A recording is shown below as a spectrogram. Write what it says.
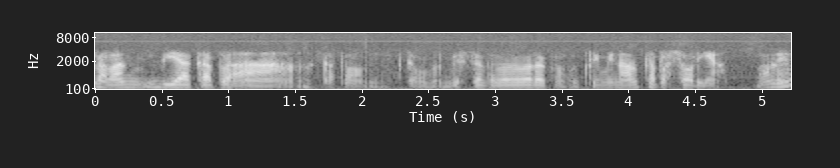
la van enviar cap a, cap a, cap a una investigadora criminal cap a Sòria, ¿vale?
